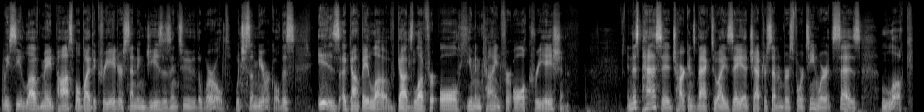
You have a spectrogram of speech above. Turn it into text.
we see love made possible by the Creator sending Jesus into the world, which is a miracle. This is agape love, God's love for all humankind, for all creation. In this passage harkens back to Isaiah chapter 7 verse 14 where it says, "Look,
